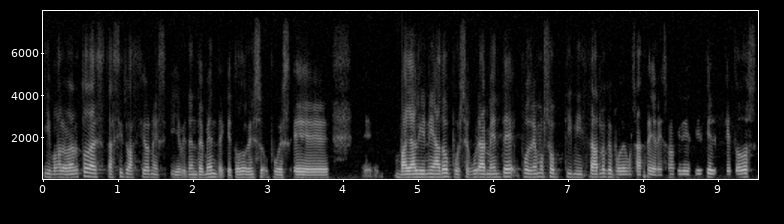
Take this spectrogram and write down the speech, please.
y valorar todas estas situaciones y evidentemente que todo eso pues eh, eh, vaya alineado, pues seguramente podremos optimizar lo que podemos hacer. Eso no quiere decir que, todos,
